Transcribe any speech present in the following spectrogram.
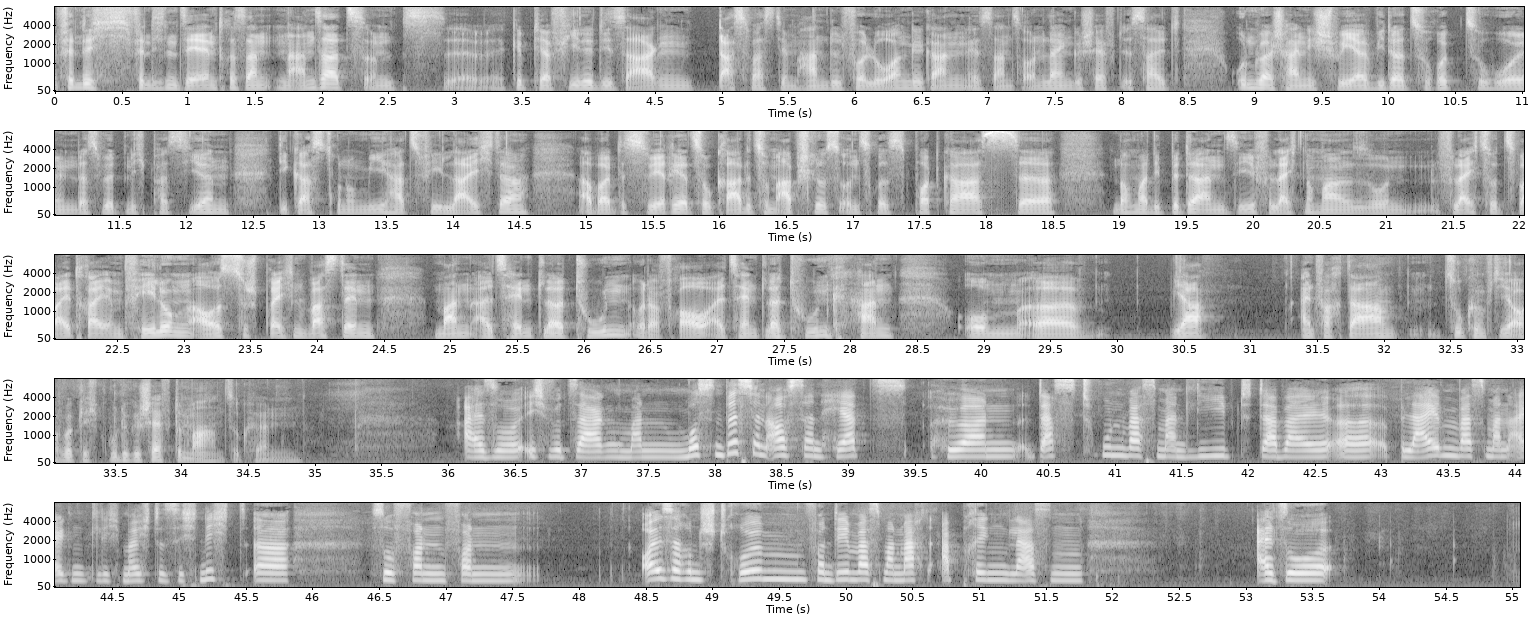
finde ich, finde ich einen sehr interessanten Ansatz und es äh, gibt ja viele, die sagen, das, was dem Handel verloren gegangen ist ans Online-Geschäft, ist halt unwahrscheinlich schwer wieder zurückzuholen. Das wird nicht passieren. Die Gastronomie hat es viel leichter. Aber das wäre jetzt so gerade zum Abschluss unseres Podcasts äh, nochmal die Bitte an Sie, vielleicht nochmal so, vielleicht so zwei, drei Empfehlungen auszusprechen, was denn man als Händler tun oder Frau als Händler tun kann, um äh, ja einfach da zukünftig auch wirklich gute Geschäfte machen zu können? Also ich würde sagen, man muss ein bisschen auf sein Herz hören, das tun, was man liebt, dabei äh, bleiben, was man eigentlich möchte, sich nicht äh, so von, von äußeren Strömen, von dem, was man macht, abbringen lassen. Also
